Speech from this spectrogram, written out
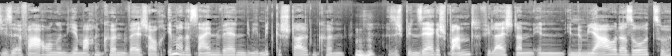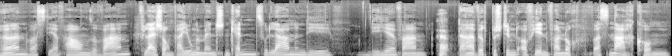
diese Erfahrungen hier machen können, welche auch immer das sein werden, die mitgestalten können. Mhm. Also ich bin sehr gespannt, vielleicht dann in, in einem Jahr oder so zu hören, was die Erfahrungen so waren. Vielleicht auch ein paar junge Menschen kennenzulernen, die, die hier waren. Ja. Da wird bestimmt auf jeden Fall noch was nachkommen.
